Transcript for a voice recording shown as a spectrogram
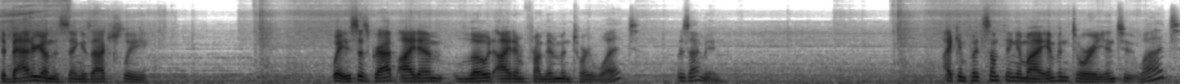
The battery on this thing is actually... Wait, it says grab item, load item from inventory. What? What does that mean? I can put something in my inventory into... What?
